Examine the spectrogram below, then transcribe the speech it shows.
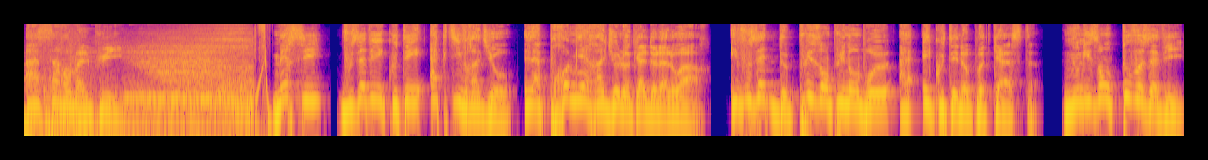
à Saint-Romain-le-Puy. Merci, vous avez écouté Active Radio, la première radio locale de la Loire. Et vous êtes de plus en plus nombreux à écouter nos podcasts. Nous lisons tous vos avis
